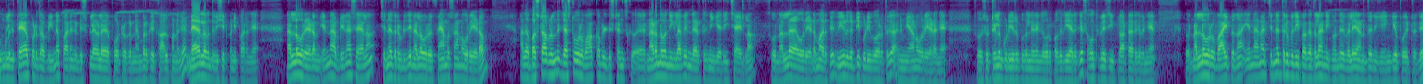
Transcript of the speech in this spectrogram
உங்களுக்கு தேவைப்படுது அப்படின்னா பாருங்கள் டிஸ்பிளேவில் போட்டிருக்க நம்பருக்கு கால் பண்ணுங்கள் நேரில் வந்து விசிட் பண்ணி பாருங்கள் நல்ல ஒரு இடம். என்ன அப்படின்னா சேலம் சின்ன திருப்பதி நல்ல ஒரு ஃபேமஸான ஒரு இடம். அந்த பஸ் ஸ்டாப்லேருந்து ஜஸ்ட் ஒரு வாக்கபிள் டிஸ்டன்ஸ்க்கு நடந்து வந்தீங்களாவே இந்த இடத்துக்கு நீங்கள் ரீச் ஆகிடலாம் ஸோ நல்ல ஒரு இடமா இருக்குது வீடு கட்டி குடி போகிறதுக்கு அருமையான ஒரு இடங்க. ஸோ சுற்றிலும் குடியிருப்புகள் நிறைந்த ஒரு பகுதியாக இருக்குது சவுத் ஃபேஸிங் பிளாட்டாக இருக்குதுங்க. ஸோ நல்ல ஒரு வாய்ப்பு தான். என்னென்னா சின்ன திருப்பதி பக்கத்தில் அன்றைக்கி வந்து விலையானது இன்றைக்கி எங்கேயோ போயிட்டுருக்கு.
